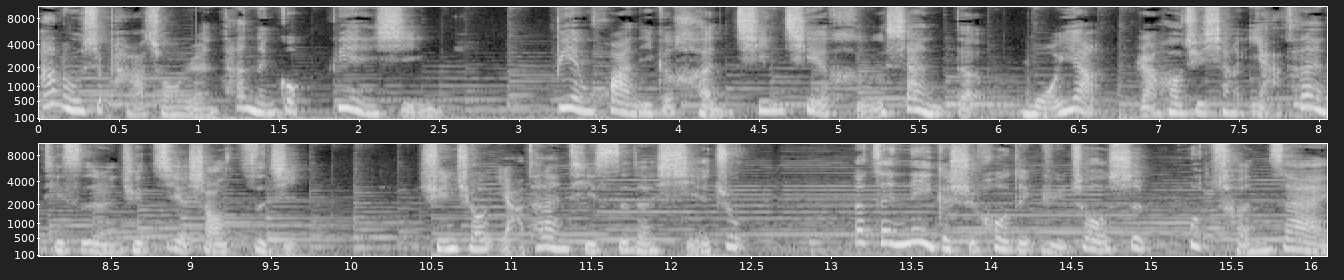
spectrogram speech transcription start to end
阿奴是爬虫人，他能够变形，变换一个很亲切和善的模样，然后去向亚特兰提斯人去介绍自己，寻求亚特兰提斯的协助。那在那个时候的宇宙是不存在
